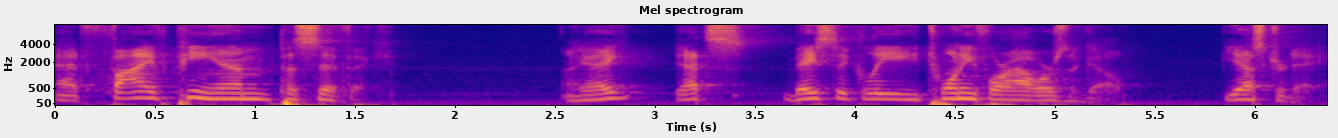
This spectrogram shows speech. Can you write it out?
At 5 p.m. Pacific. Okay? That's basically 24 hours ago, yesterday.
